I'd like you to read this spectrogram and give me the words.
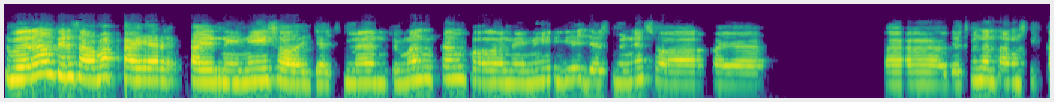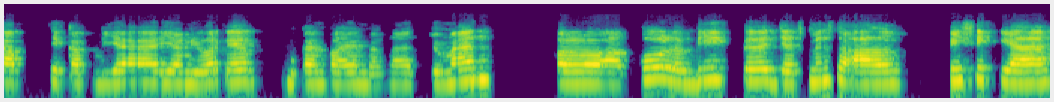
sebenarnya hampir sama kayak kayak Nene soal judgement. Cuman kan kalau Nene dia judgementnya soal kayak eh, judgement tentang sikap sikap dia yang di luar kayak bukan pelayan banget. Cuman kalau aku lebih ke judgement soal fisik ya.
